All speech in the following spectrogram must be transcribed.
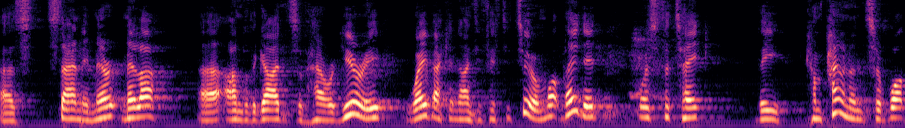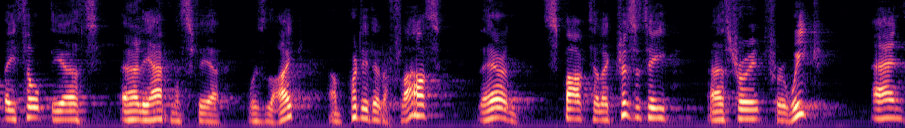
uh, Stanley Miller uh, under the guidance of Harold Urey way back in 1952. And what they did was to take the components of what they thought the Earth's early atmosphere was like and put it in a flask there and sparked electricity uh, through it for a week, and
